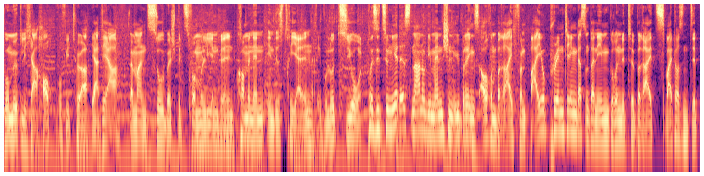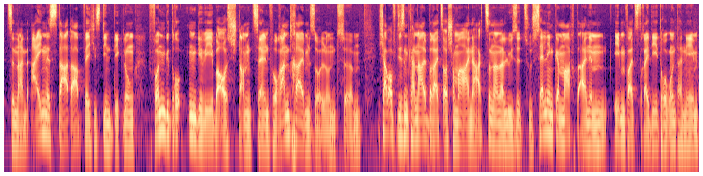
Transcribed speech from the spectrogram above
womöglicher Hauptprofiteur ja, der, wenn man es so überspitzt formulieren will, kommenden industriellen Revolution. Positioniert ist Nano Dimension übrigens auch im Bereich von Bioprinting. Das Unternehmen gründete bereits 2017 ein eigenes Startup, welches die Entwicklung von gedrucktem Gewebe aus Stammzellen vorantreiben soll. Und ähm, ich habe auf diesem Kanal bereits auch schon mal eine Aktienanalyse zu Selling gemacht, einem ebenfalls 3D-Druckunternehmen,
